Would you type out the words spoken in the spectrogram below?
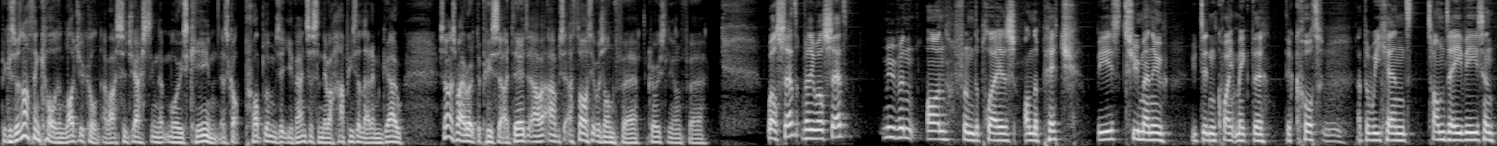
Because there's nothing cold and logical about suggesting that Moise Kean has got problems at Juventus and they were happy to let him go. So that's why I wrote the piece that I did. I, I, was, I thought it was unfair, grossly unfair. Well said, very well said. Moving on from the players on the pitch, bees, two men who, who didn't quite make the, the cut mm. at the weekend. Tom Davies and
